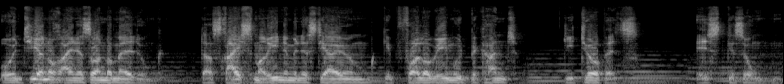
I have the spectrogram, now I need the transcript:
Und hier noch eine Sondermeldung. Das Reichsmarineministerium gibt voller Wehmut bekannt, die Türpitz ist gesunken.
